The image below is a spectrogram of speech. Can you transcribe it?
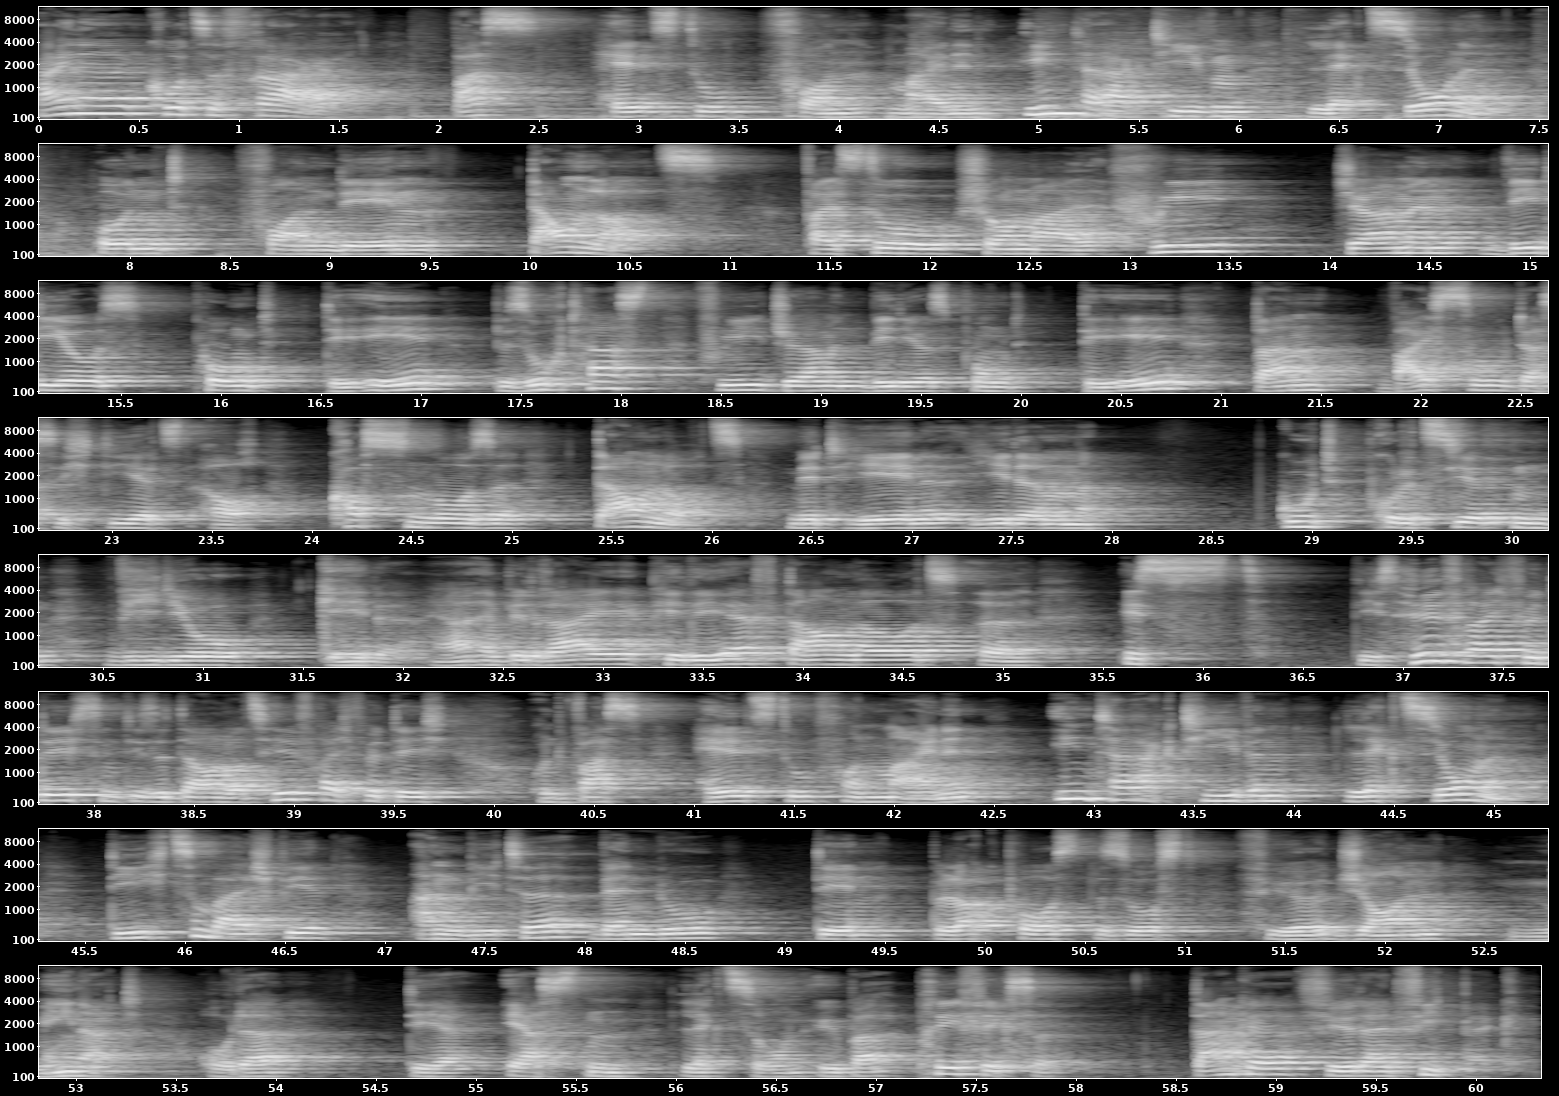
Eine kurze Frage. Was hältst du von meinen interaktiven Lektionen und von den Downloads? Falls du schon mal freegermanvideos.de besucht hast, freegermanvideos.de, dann weißt du, dass ich dir jetzt auch kostenlose Downloads mit jedem gut produzierten Video gebe. Ja, MP3, PDF-Downloads äh, ist dies hilfreich für dich, sind diese Downloads hilfreich für dich und was hältst du von meinen interaktiven Lektionen, die ich zum Beispiel anbiete, wenn du den Blogpost besuchst für John Maynard oder der ersten Lektion über Präfixe. Danke für dein Feedback.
